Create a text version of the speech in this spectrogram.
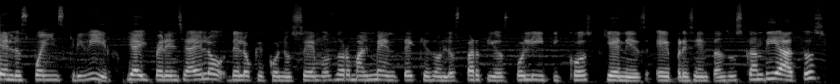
Quién los puede inscribir. Y a diferencia de lo, de lo que conocemos normalmente, que son los partidos políticos quienes eh, presentan sus candidatos,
